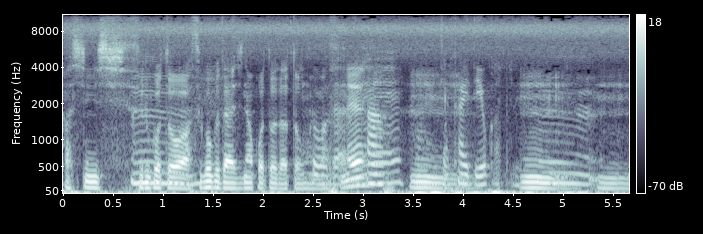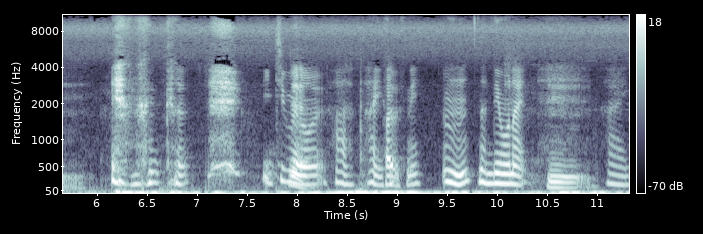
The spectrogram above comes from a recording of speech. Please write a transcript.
発信しすることはすごく大事なことだと思いますね。うん。じゃあ書いてよかったですうん。うん。なんか一部の、ははいそうですね。うん。なんでもない。うん。はい。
